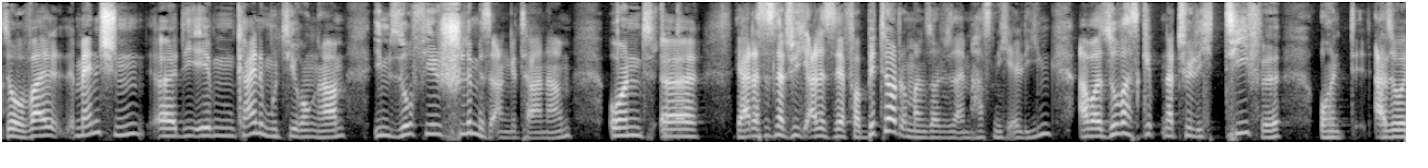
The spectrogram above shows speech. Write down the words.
So, weil Menschen, äh, die eben keine Mutierungen haben, ihm so viel Schlimmes angetan haben. Und äh, ja, das ist natürlich alles sehr verbittert und man sollte seinem Hass nicht erliegen. Aber sowas gibt natürlich Tiefe und also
